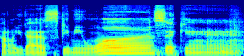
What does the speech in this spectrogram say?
Hold on, you guys. Give me one second.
